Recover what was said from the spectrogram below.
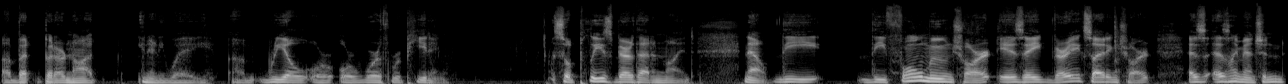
uh, but but are not in any way um, real or, or worth repeating. So please bear that in mind. Now, the the full moon chart is a very exciting chart. As as I mentioned,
